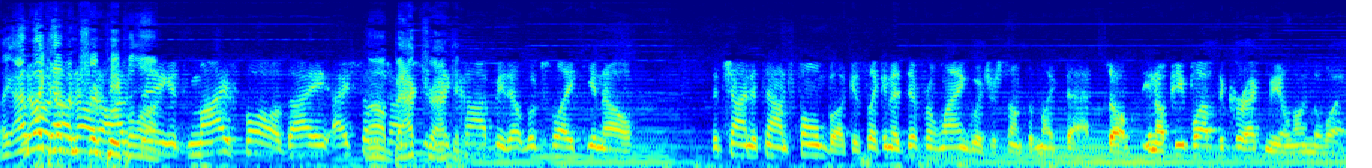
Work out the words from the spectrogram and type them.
Like I no, like no, having no, Trib no, people I'm on. saying it's my fault. I, I sometimes use a copy that looks like you know the Chinatown phone book. It's like in a different language or something like that. So you know, people have to correct me along the way.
